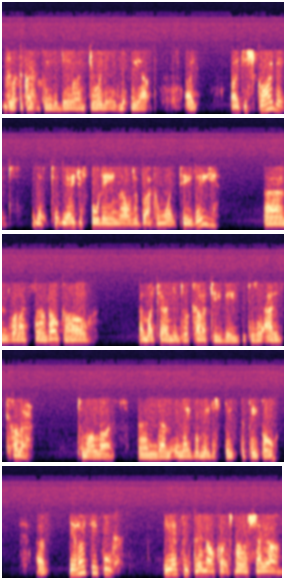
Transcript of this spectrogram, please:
a great thing to do. I enjoyed it. It lit me up. I, I describe it that at the age of 14, I was a black and white TV. And when I found alcohol, um, I turned into a color TV because it added color to my life and um, enabled me to speak to people. You know, a lot of people, you know, people in Alcoholics Anonymous say, oh,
